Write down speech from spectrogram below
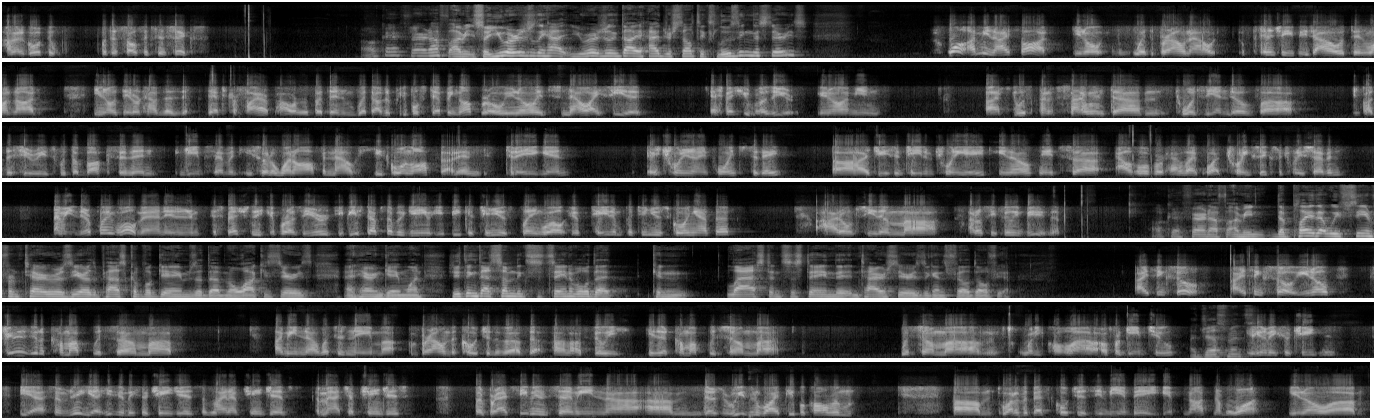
I'm going to go with the with the Celtics in six. Okay, fair enough. I mean, so you originally had you originally thought you had your Celtics losing this series? Well, I mean, I thought you know with Brown out, potentially if he's out and whatnot, you know they don't have the, the extra firepower. But then with other people stepping up, bro, you know it's now I see that, especially Rozier. You know, I mean, uh, he was kind of silent um, towards the end of uh, the series with the Bucks, and then Game Seven he sort of went off, and now he's going off that. And today again 29 points today. Uh, Jayson Tatum, 28. You know, it's uh, Al Horford had like what 26 or 27. I mean, they're playing well, man, and especially if Rozier, if he steps up the game, if he continues playing well, if Tatum continues going at that, I don't see them. Uh, I don't see Philly beating them. Okay, fair enough. I mean, the play that we've seen from Terry Rozier the past couple of games of the Milwaukee series and here in Game One, do you think that's something sustainable that can last and sustain the entire series against Philadelphia? I think so. I think so. You know, Philly's going to come up with some. Uh, I mean, uh, what's his name? Uh, Brown, the coach of the, uh, the uh, Philly. He's going to come up with some. Uh, with some um, what do you call uh, for game two adjustments? He's going to make some changes. Yeah, some yeah. He's going to make some changes, some lineup changes, some matchup changes. But Brad Stevens, I mean, uh, um, there's a reason why people call him um, one of the best coaches in the NBA, if not number one. You know, um,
